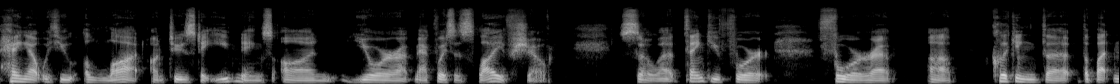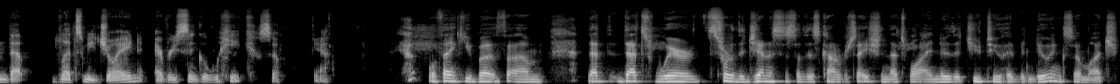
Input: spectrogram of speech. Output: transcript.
hang out with you a lot on Tuesday evenings on your uh, Mac Voices live show. So uh, thank you for for clicking the the button that lets me join every single week. So yeah. Well, thank you both. Um, that that's where sort of the genesis of this conversation. That's why I knew that you two had been doing so much,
